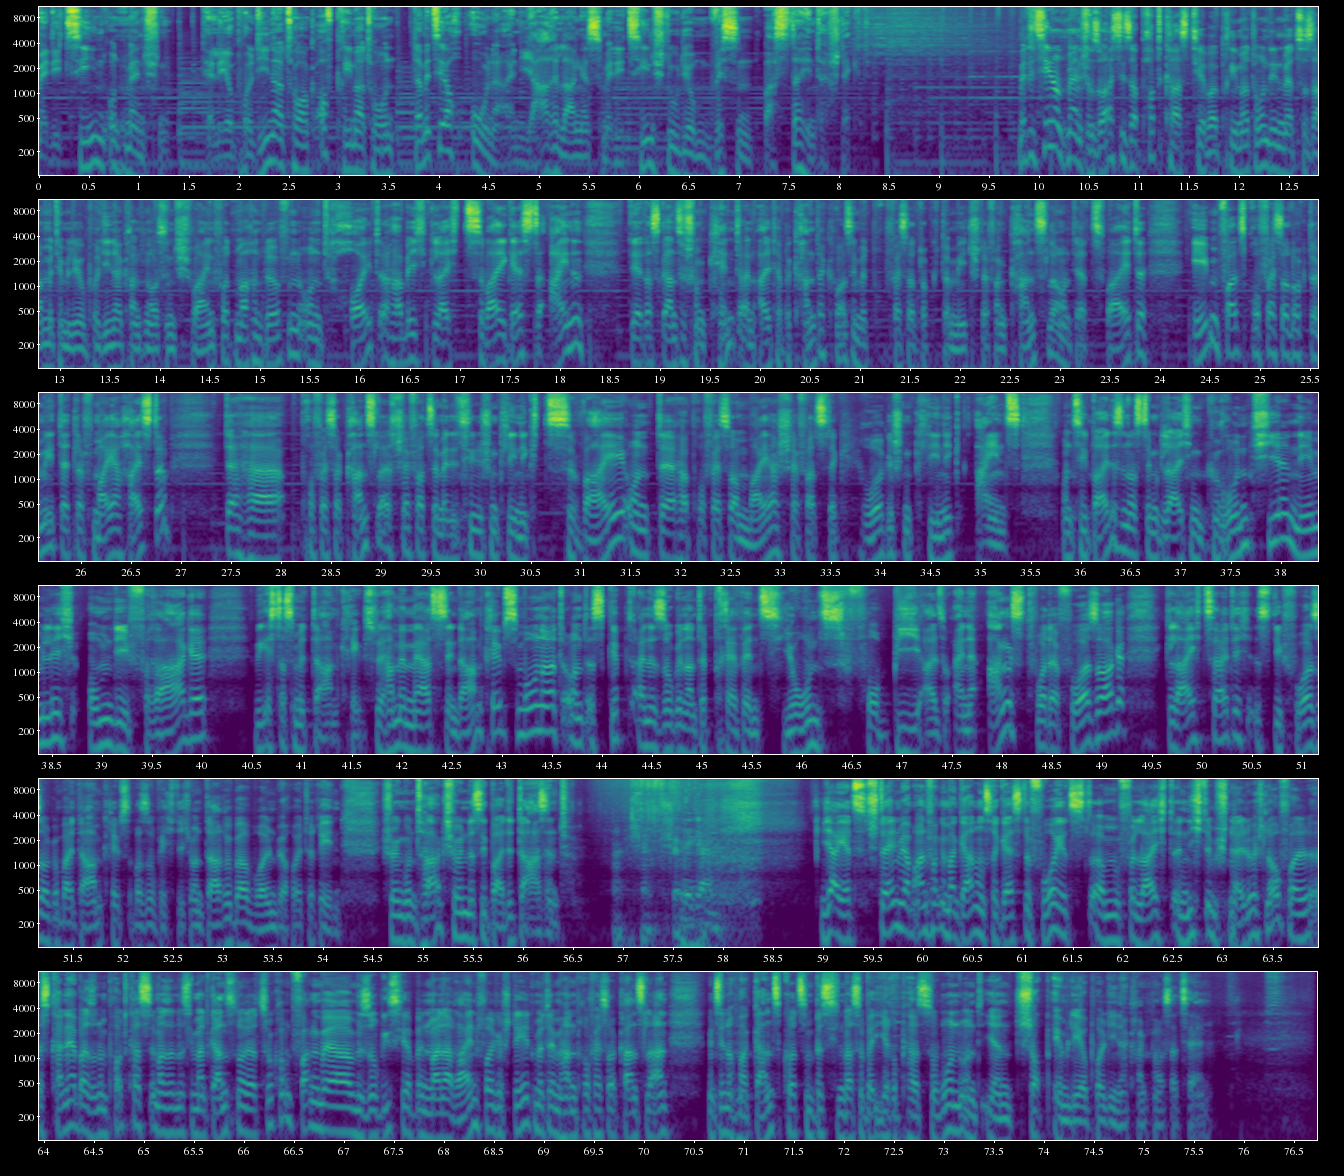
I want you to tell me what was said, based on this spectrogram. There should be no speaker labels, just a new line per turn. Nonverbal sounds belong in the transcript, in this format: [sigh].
Medizin und Menschen. Der Leopoldina Talk auf Primaton, damit Sie auch ohne ein jahrelanges Medizinstudium wissen, was dahinter steckt. Medizin und Menschen, so heißt dieser Podcast hier bei Primaton, den wir zusammen mit dem Leopoldiner Krankenhaus in Schweinfurt machen dürfen. Und heute habe ich gleich zwei Gäste. Einen, der das Ganze schon kennt, ein alter Bekannter quasi mit Professor Dr. Med Stefan Kanzler. Und der zweite, ebenfalls Professor Dr. Med Detlef Meyer heißt er. Der Herr Professor Kanzler ist Chefarzt der Medizinischen Klinik 2 und der Herr Professor Meyer Chefarzt der Chirurgischen Klinik 1. Und Sie beide sind aus dem gleichen Grund hier, nämlich um die Frage, wie ist das mit Darmkrebs? Wir haben im März den Darmkrebsmonat und es gibt eine sogenannte Präventionsphobie, also eine Angst vor der Vorsorge. Gleichzeitig ist die Vorsorge bei Darmkrebs aber so wichtig und darüber wollen wir heute reden. Schönen guten Tag, schön, dass Sie beide da sind.
Dankeschön. Schön. Sehr gerne.
Ja, jetzt stellen wir am Anfang immer gerne unsere Gäste vor. Jetzt ähm, vielleicht nicht im Schnelldurchlauf, weil es kann ja bei so einem Podcast immer sein, dass jemand ganz neu dazukommt. Fangen wir, so wie es hier in meiner Reihenfolge steht, mit dem Herrn Professor Kanzler an. Wenn Sie noch mal ganz kurz ein bisschen was über Ihre Person und Ihren Job im Leopoldiner Krankenhaus erzählen.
